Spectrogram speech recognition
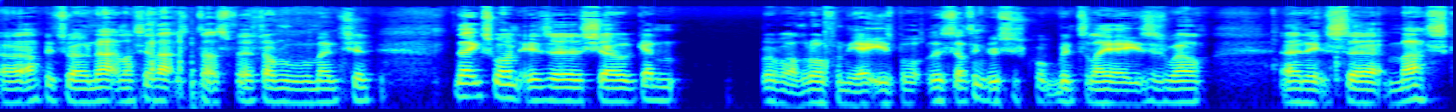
uh, happy to own that. And I say that's that's first honourable mention. Next one is a show again. Well, they're all from the eighties, but this I think this is mid to late eighties as well, and it's uh, Mask.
